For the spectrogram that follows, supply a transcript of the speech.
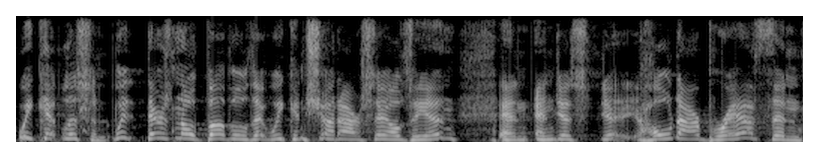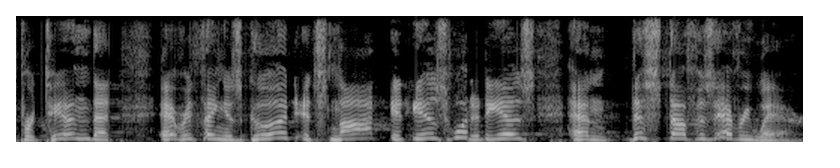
We can't listen. We, there's no bubble that we can shut ourselves in and, and just uh, hold our breath and pretend that everything is good. It's not. It is what it is. And this stuff is everywhere.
